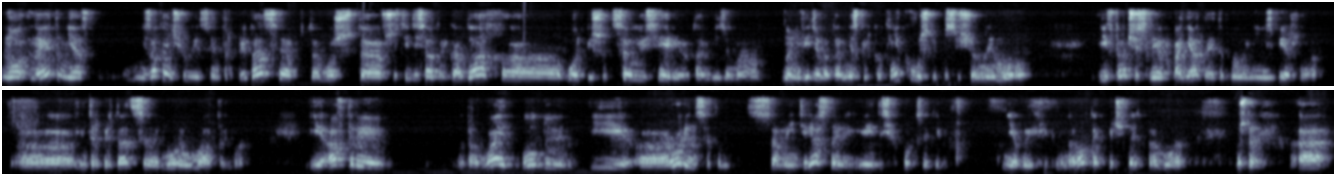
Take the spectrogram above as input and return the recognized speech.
но на этом не, не заканчивается интерпретация, потому что в 60-х годах э, он пишет целую серию, там, видимо, ну, не видимо, там несколько книг вышли, посвященные Муру. И в том числе, понятно, это было неизбежно. Э, интерпретация Мура у Маттельма. И авторы, ну, там, Уайт, Болдуин и э, Роллинс, это самое интересное, я и до сих пор, кстати, я бы их рекомендовал так почитать про Мура. Потому что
